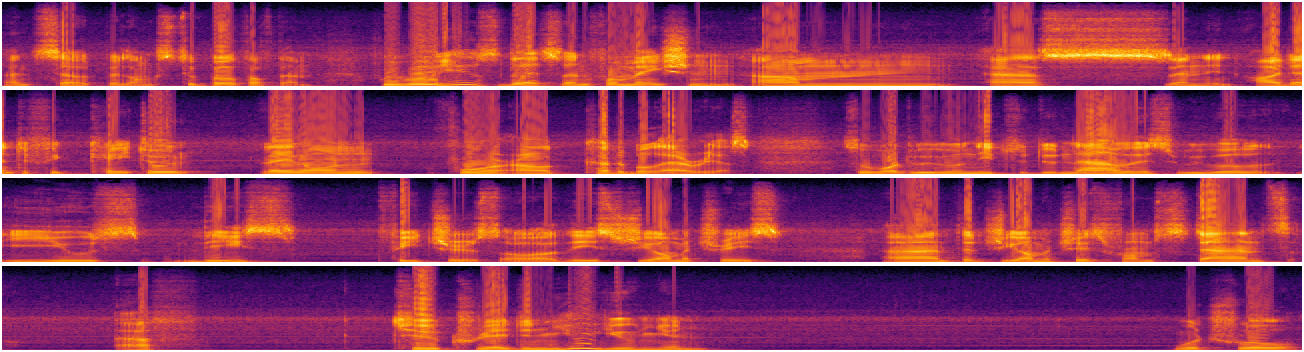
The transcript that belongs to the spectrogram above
and so it belongs to both of them. We will use this information um, as an identificator later on for our cuttable areas. So what we will need to do now is we will use these features or these geometries and the geometries from stands F to create a new union which will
